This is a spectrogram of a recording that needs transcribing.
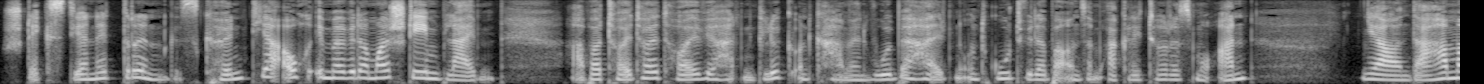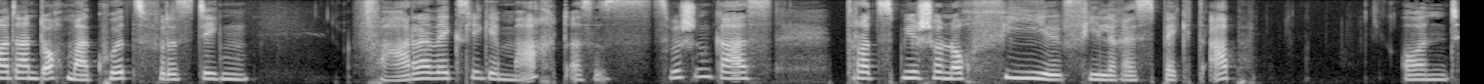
steckst ja nicht drin. Es könnte ja auch immer wieder mal stehen bleiben. Aber toi toi toi, wir hatten Glück und kamen wohlbehalten und gut wieder bei unserem Agriturismo an. Ja, und da haben wir dann doch mal kurzfristigen Fahrerwechsel gemacht. Also das Zwischengas trotz mir schon noch viel, viel Respekt ab. Und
